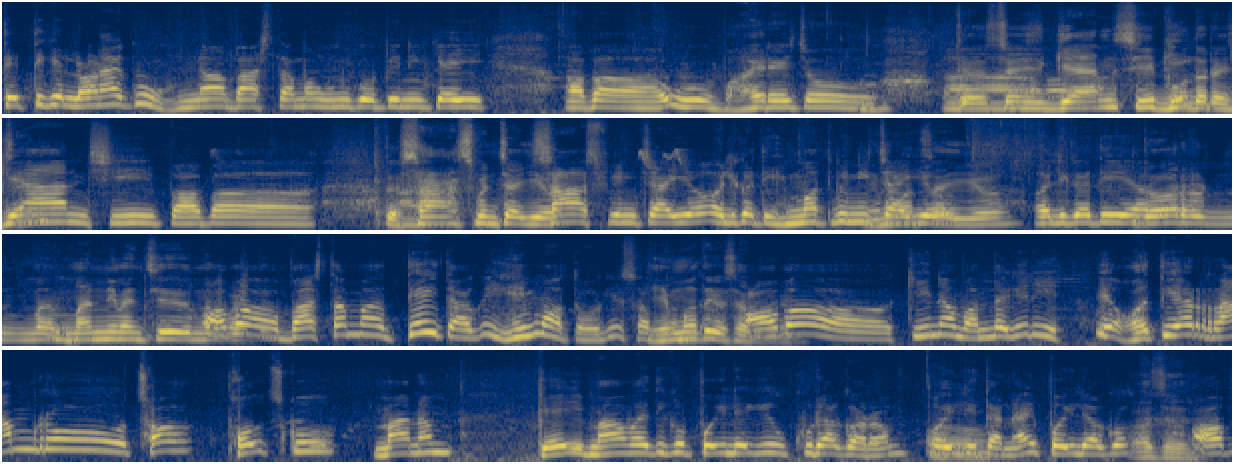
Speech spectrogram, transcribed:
त्यत्तिकै लडाकु हुन्न वास्तवमा उनको पनि केही अब ऊ भइरहेछ त्यो चाहिँ ज्ञान सिप हुँदो रहेछ ज्ञान सिप अब साहस पनि चाहियो साहस पनि चाहियो अलिकति हिम्मत पनि चाहियो। अलिकति डर मान्ने मान्छे अब वास्तवमा त्यही त हो कि हिम्मत हो कि। हिम्मतै। अब किन भन्दाखेरि ए हतियार राम्रो छ फौजको मानम। केही माओवादीको पहिलेको कुरा गरौँ? अहिले त नै पहिलाको। अब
